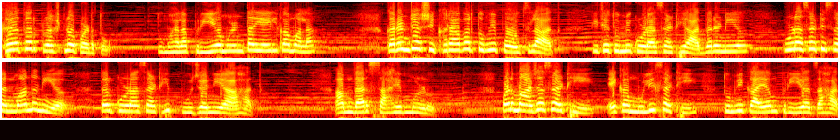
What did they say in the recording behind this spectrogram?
खरं तर प्रश्न पडतो. तुम्हाला प्रिय म्हणता येईल का मला? कारण ज्या शिखरावर तुम्ही पोहोचलात तिथे तुम्ही कुणासाठी आदरणीय कुणासाठी सन्माननीय तर कुणासाठी पूजनीय आहात. आमदार साहेब म्हणून. पण माझ्यासाठी एका मुलीसाठी तुम्ही कायम प्रियच आहात.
